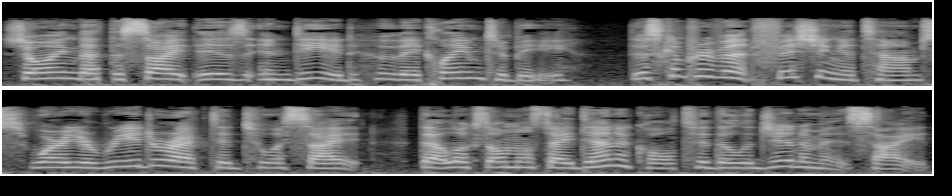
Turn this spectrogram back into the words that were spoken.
showing that the site is indeed who they claim to be. This can prevent phishing attempts where you're redirected to a site that looks almost identical to the legitimate site.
